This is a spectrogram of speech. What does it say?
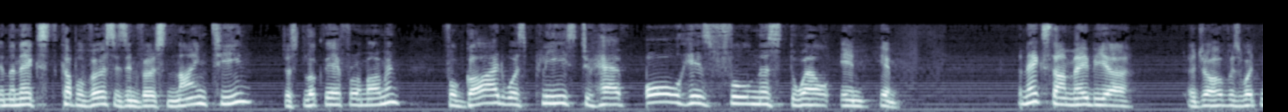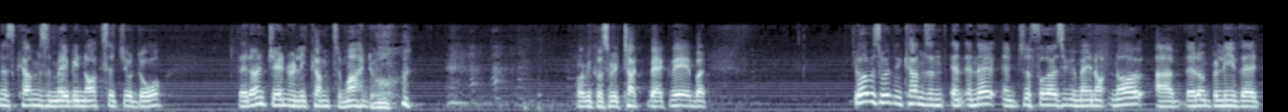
in the next couple verses in verse 19. Just look there for a moment. For God was pleased to have all his fullness dwell in him. The next time maybe a, a Jehovah's Witness comes and maybe knocks at your door, they don't generally come to my door. Probably because we're tucked back there, but Jehovah's Witness comes and, and, and, they, and, just for those of you who may not know, um, they don't believe that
